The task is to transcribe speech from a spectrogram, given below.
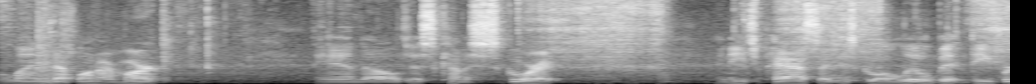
We'll line it up on our mark and I'll just kind of score it. In each pass I just go a little bit deeper.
